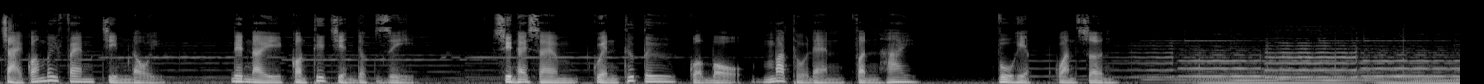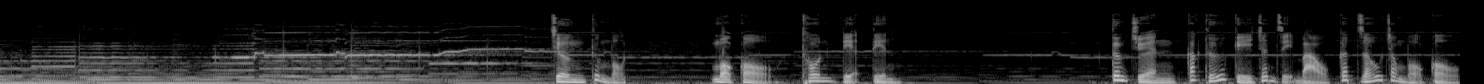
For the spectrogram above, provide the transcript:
trải qua mấy phen chìm nổi, đến nay còn thi triển được gì? Xin hãy xem quyển thứ tư của bộ Ma Thổi Đèn phần 2 Vu Hiệp Quan Sơn. Chương thứ 1 Mộ cổ thôn địa tiên. Tương truyền, các thứ kỳ chân dị bảo cất giấu trong mộ cổ.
